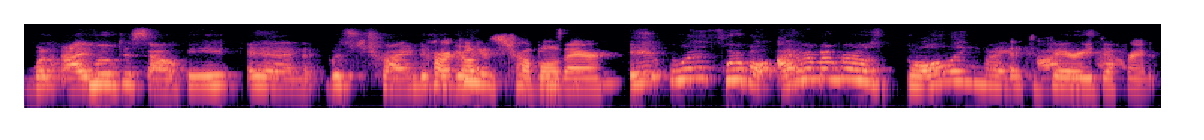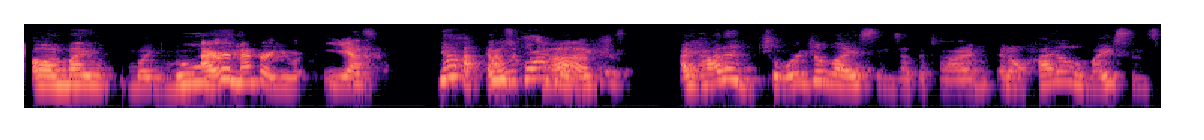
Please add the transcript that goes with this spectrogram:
When I moved to Southie and was trying to figure Parking out is trouble there. It was horrible. I remember I was bawling my It's very different. on my like move. I remember you. Yeah. Yeah, it That was, was horrible tough. because I had a Georgia license at the time, an Ohio license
